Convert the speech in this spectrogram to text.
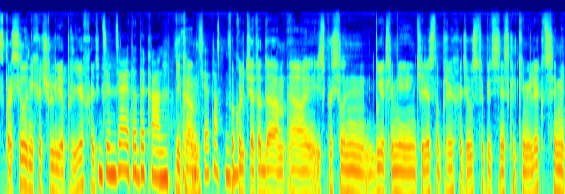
спросила, не хочу ли я приехать. Диндя – это декан, декан факультета. Факультета, да. А, и спросила, будет ли мне интересно приехать и выступить с несколькими лекциями.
